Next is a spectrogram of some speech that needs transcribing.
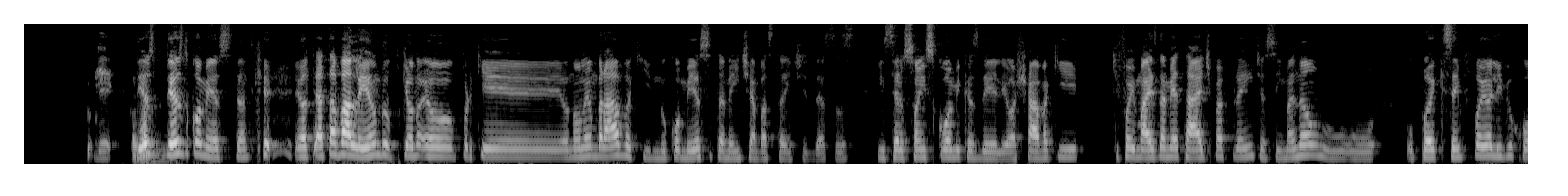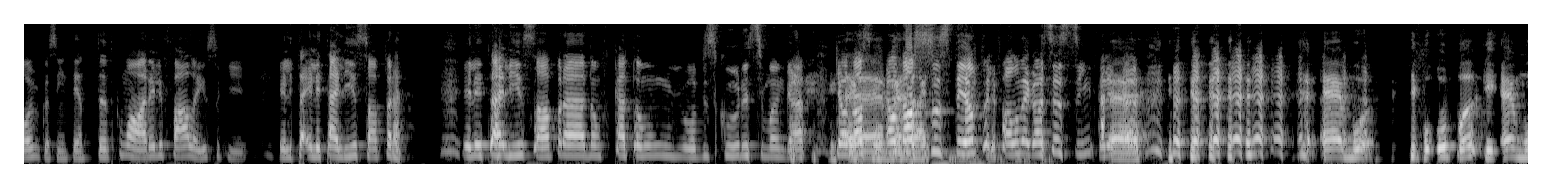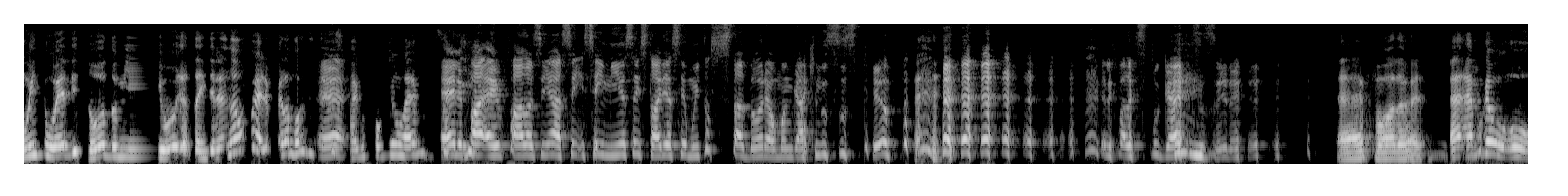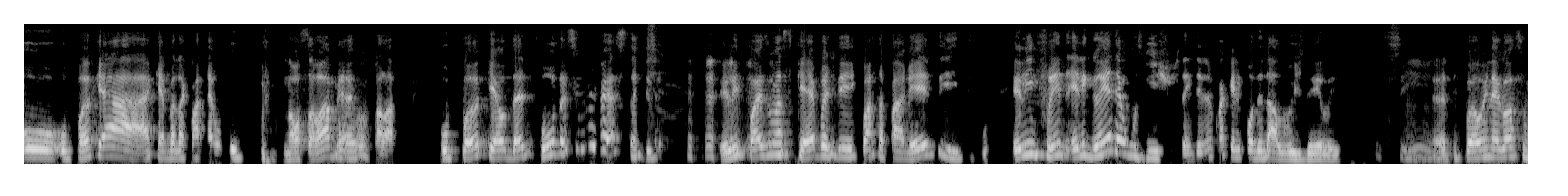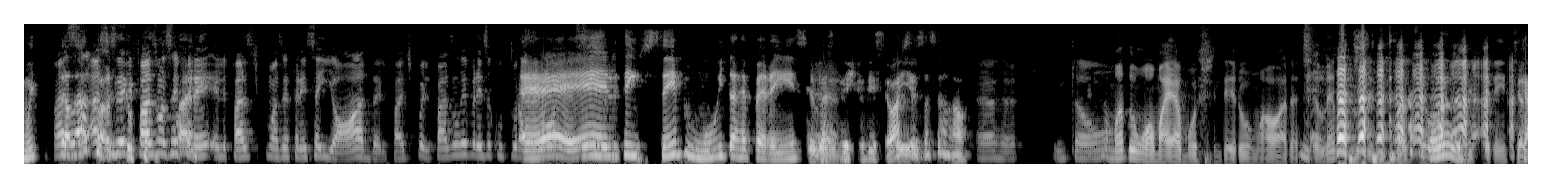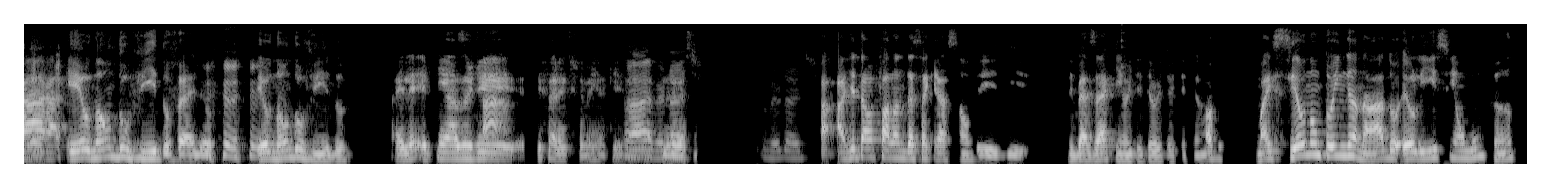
De- desde, desde o começo, tanto que eu até tava lendo, porque eu, não- eu, porque eu não lembrava que no começo também tinha bastante dessas inserções cômicas dele. Eu achava que, que foi mais da metade pra frente, assim, mas não, o, o, o Puck sempre foi o alívio cômico, assim, tanto, tanto que uma hora ele fala isso, que ele tá, ele tá ali só pra. Ele tá ali só pra não ficar tão obscuro esse mangá. Que é o É nosso, é o verdade. nosso sustento. Ele fala um negócio assim, tá É. ligado? É, mu- tipo, o Punk é muito editor do Miura, tá entendendo? Não, velho, pelo amor de Deus, É. pega um pouquinho leve É, ele, fa- ele fala assim, ah, sem, sem mim essa história ia ser muito assustadora, é o mangá que nos sustenta. ele fala isso pro Gantz, assim, né? É foda, velho. É, é porque o, o, o Punk é a, a quebra da quarta. é o- nossa, a merda, vou falar. O Punk é o Deadpool desse universo, tá entendendo? Ele faz umas quebras de quarta parede e, tipo, ele enfrenta, ele ganha de alguns bichos, tá entendendo? Com aquele poder da luz dele. Sim. É, tipo, é um negócio muito Mas às- às aleatório vezes ele faz umas referências, ele faz tipo umas referências a Yoda, ele faz tipo, ele faz uma referência à cultura pop, É, assim. é, ele tem sempre muita referência. Eu gosto velho. de Eu acho sensacional. Aham. Não Então, manda um Omayamu Shinderu uma hora? Eu lembro de fazer uma referência dessa. Cara, eu não duvido, velho. Eu não duvido. Ele, ele tem asas de Ah. diferentes também aqui. ah, é verdade. Verdade. A, a gente tava falando dessa criação de, de, de Berserk em 88 e 89, mas se eu não tô enganado, eu li isso em algum canto,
